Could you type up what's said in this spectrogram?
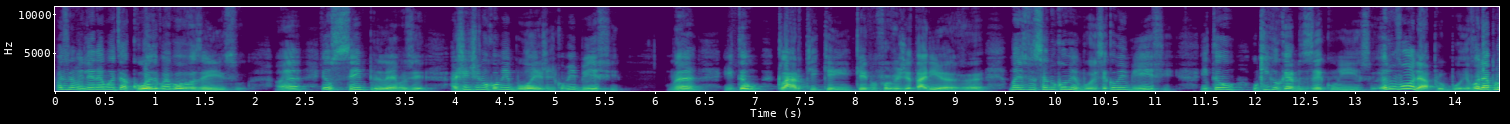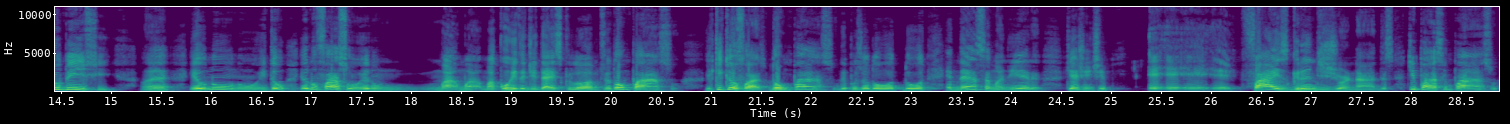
Mas Melina é muita coisa, como é que eu vou fazer isso? É, eu sempre lembro de: a gente não come boi, a gente come bife. Né? Então, claro que quem, quem não for vegetariano, né? mas você não come boi, você come bife. Então, o que, que eu quero dizer com isso? Eu não vou olhar para o boi, eu vou olhar para o bife. Né? Eu não, não, então, eu não faço eu não, uma, uma, uma, corrida de 10 quilômetros, eu dou um passo. E o que, que eu faço? Dou um passo, depois eu dou outro, dou outro. É dessa maneira que a gente é, é, é, é, faz grandes jornadas, de passo em passo.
